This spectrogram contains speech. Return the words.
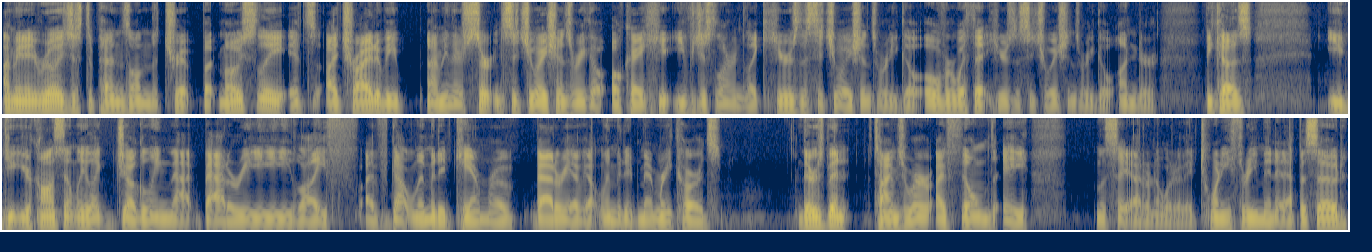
I mean, it really just depends on the trip, but mostly it's I try to be. I mean, there's certain situations where you go, okay, he, you've just learned like here's the situations where you go over with it. Here's the situations where you go under, because you do, you're constantly like juggling that battery life. I've got limited camera battery. I've got limited memory cards. There's been times where I've filmed a let's say I don't know what are they 23 minute episode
